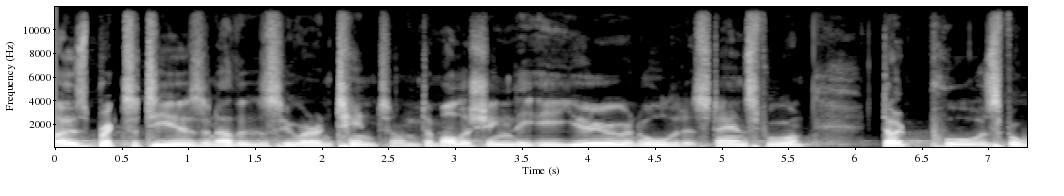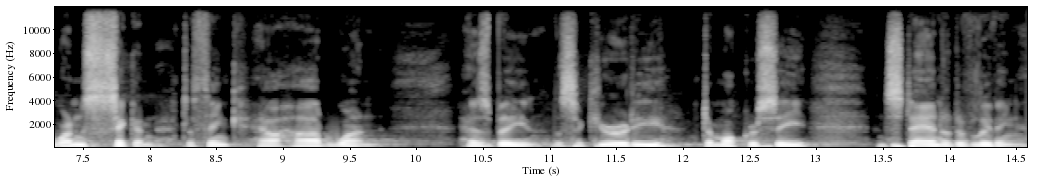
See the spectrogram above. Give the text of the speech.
Those Brexiteers and others who are intent on demolishing the EU and all that it stands for don't pause for one second to think how hard won has been the security, democracy, and standard of living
